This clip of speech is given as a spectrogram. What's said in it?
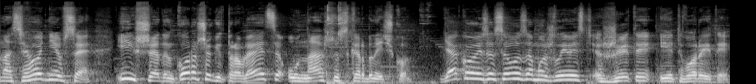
на сьогодні все. І ще один корочок відправляється у нашу скарбничку. Дякую ЗСУ за можливість жити і творити.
